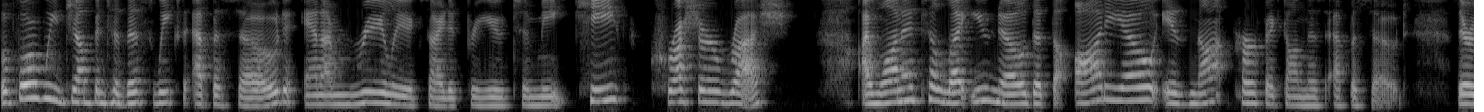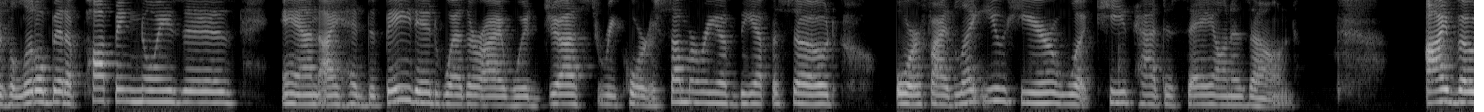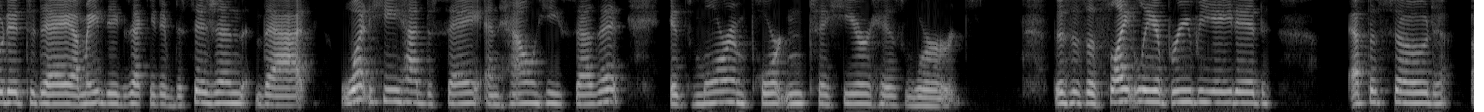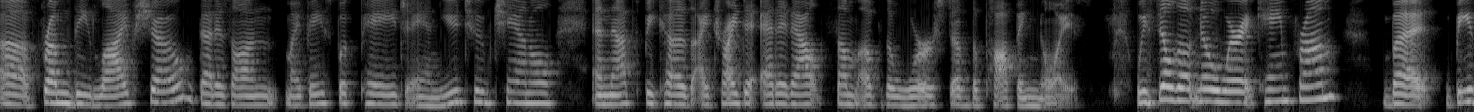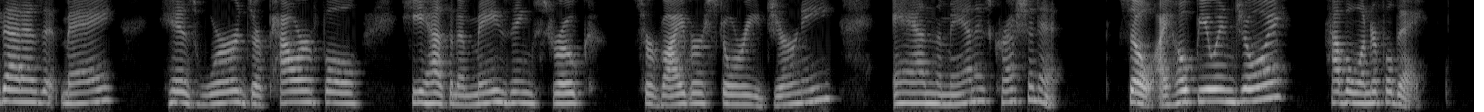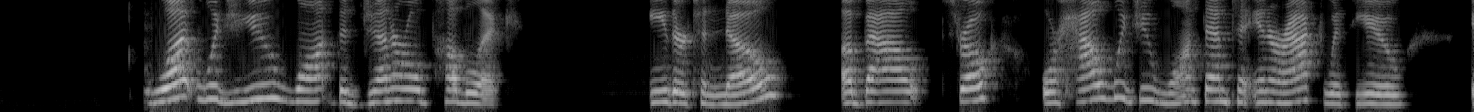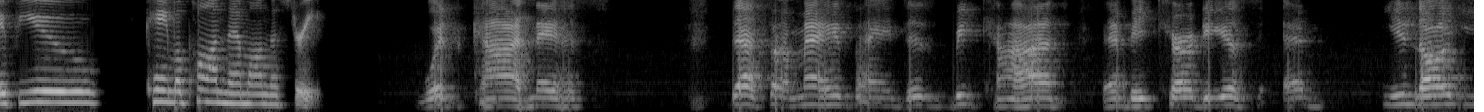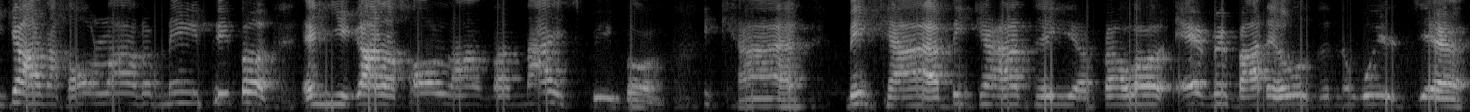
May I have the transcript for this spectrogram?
Before we jump into this week's episode, and I'm really excited for you to meet Keith Krusher Rush, I wanted to let you know that the audio is not perfect on this episode. There's a little bit of popping noises, and I had debated whether I would just record a summary of the episode or if I'd let you hear what Keith had to say on his own. I voted today, I made the executive decision that what he had to say and how he says it, it's more important to hear his words. This is a slightly abbreviated episode uh, from the live show that is on my Facebook page and YouTube channel. And that's because I tried to edit out some of the worst of the popping noise. We still don't know where it came from, but be that as it may, his words are powerful. He has an amazing stroke survivor story journey, and the man is crushing it. So I hope you enjoy. Have a wonderful day. What would you want the general public either to know about stroke or how would you want them to interact with you if you came upon them on the street? With kindness. That's the main thing. Just be kind and be courteous. And, you know, you got a whole lot of mean people and you got a whole lot of nice people. Be kind. Be kind, be kind to your fellow, everybody who's in the wheelchair.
